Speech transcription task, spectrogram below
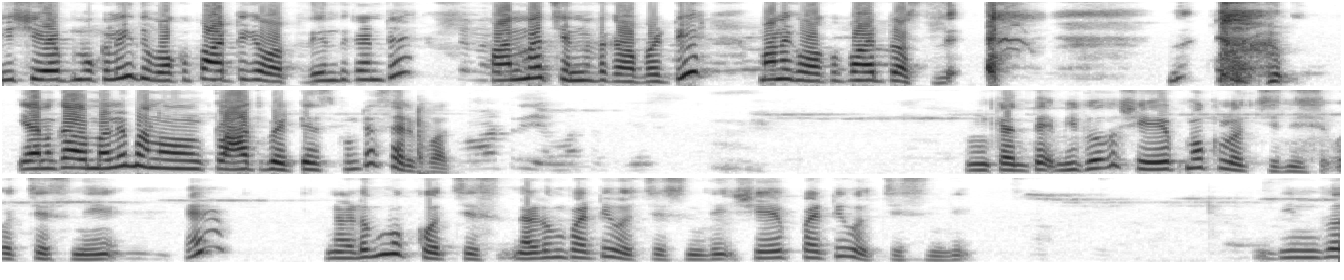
ఈ షేప్ ముక్కలు ఇది ఒక పార్టీగా వస్తుంది ఎందుకంటే పన్న చిన్నది కాబట్టి మనకి ఒక పార్టీ వస్తుంది. వెనకాల మళ్ళీ మనం క్లాత్ పెట్టేసుకుంటే సరిపోతుంది ఇంకంతే. మీకు షేప్ ముక్కలు వచ్చింది వచ్చేసినాయి. నడుము ముక్క వచ్చేసి నడుము పట్టి వచ్చేసింది షేప్ పట్టి వచ్చేసింది. దీనిలో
